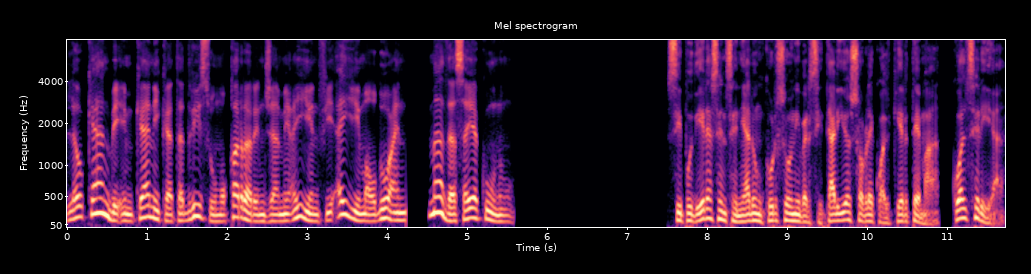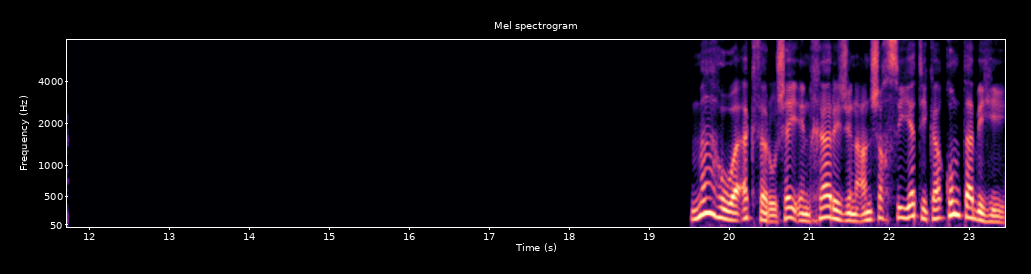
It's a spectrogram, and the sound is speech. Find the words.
لو كان بإمكانك تدريس مقرر جامعي في أي موضوع، ماذا سيكون؟ Si pudieras enseñar un curso universitario sobre cualquier tema, ¿cuál sería? ما هو أكثر شيء خارج عن شخصيتك قمت به؟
